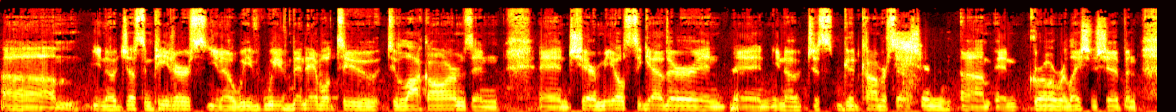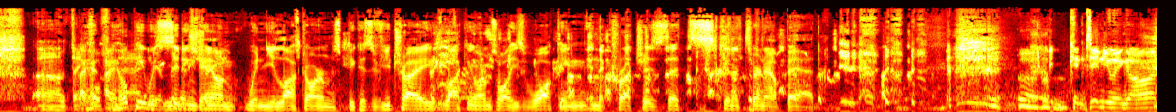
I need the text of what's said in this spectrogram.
um, you know, Justin Peters. You know, we've we've been able to to lock arms and and share meals together and and you know just good conversation um, and grow a relationship. And uh, thankful. I, I hope he was sitting down when you locked arms because if you try locking arms while he's walking in the crutches, that's going to turn out bad. Continuing on,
